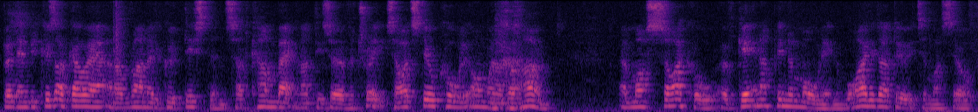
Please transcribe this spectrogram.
But then because I go out and I run at a good distance, I'd come back and I'd deserve a treat. So I'd still call it on when I got home. And my cycle of getting up in the morning, why did I do it to myself,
